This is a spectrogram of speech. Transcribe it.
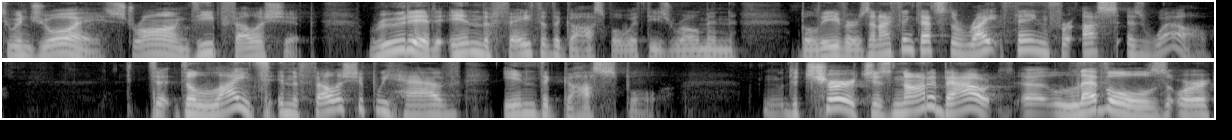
to enjoy strong, deep fellowship rooted in the faith of the gospel with these Roman believers. And I think that's the right thing for us as well. To delight in the fellowship we have in the gospel. The church is not about uh, levels or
